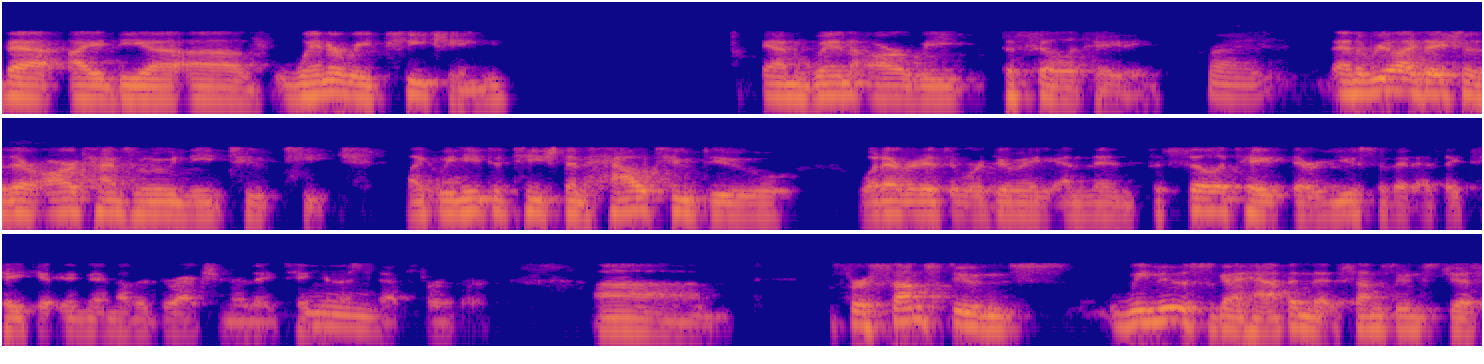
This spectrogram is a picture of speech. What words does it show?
that idea of when are we teaching and when are we facilitating? Right. And the realization is there are times when we need to teach. Like we need to teach them how to do whatever it is that we're doing and then facilitate their use of it as they take it in another direction or they take mm. it a mm. step further. Um, for some students, we knew this was going to happen, that some students just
